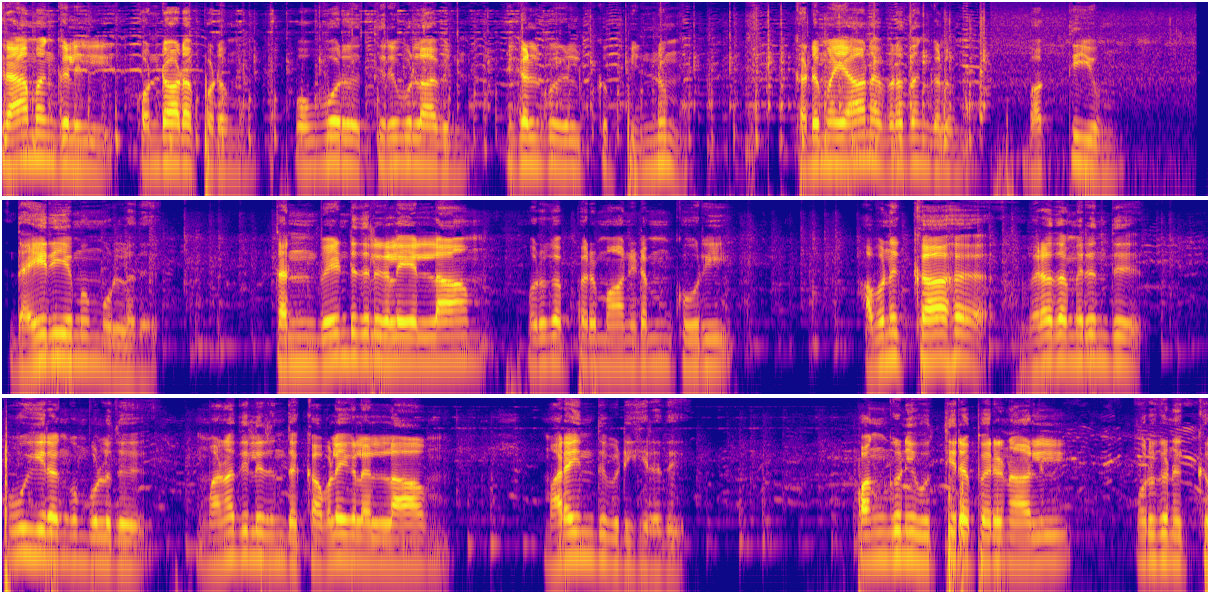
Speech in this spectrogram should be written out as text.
கிராமங்களில் கொண்டாடப்படும் ஒவ்வொரு திருவிழாவின் நிகழ்வுகளுக்கு பின்னும் கடுமையான விரதங்களும் பக்தியும் தைரியமும் உள்ளது. தன் வேண்டுதல்களையெல்லாம் முருகப்பெருமானிடம் கூறி அவனுக்காக விரதமிருந்து பூ இறங்கும் பொழுது மனதிலிருந்த கவலைகளெல்லாம் மறைந்து விடுகிறது. பங்குனி உத்திர பெருநாளில் முருகனுக்கு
